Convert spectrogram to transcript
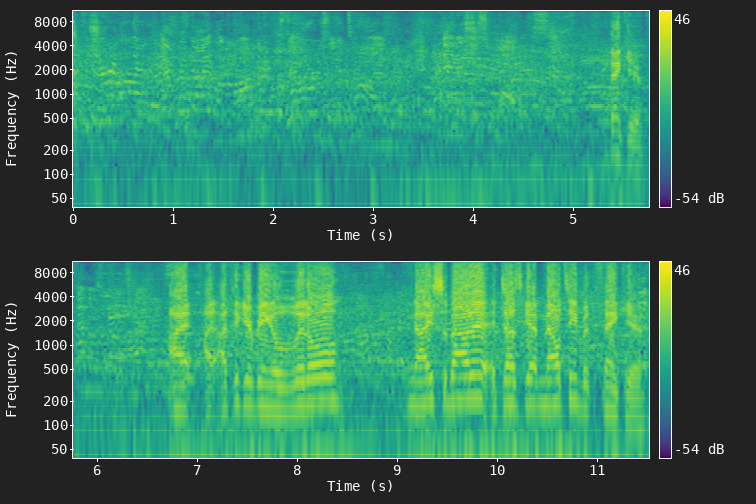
Because you're out there every night, like rocking it for hours at a time, and it's just flawless. Thank you. I'm a little jealous. I, I, I think you're being a little nice about it. It does get melty, but thank you. So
